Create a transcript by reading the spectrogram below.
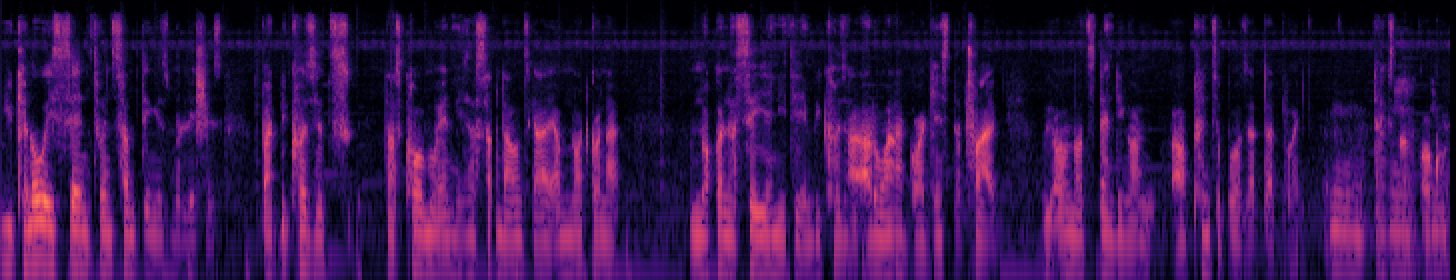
you can always sense when something is malicious. But because it's that's Como and he's a Sundowns guy, I'm not gonna I'm not gonna say anything because I, I don't wanna go against the tribe. We're all not standing on our principles at that point. Mm, Thanks, mm, mm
